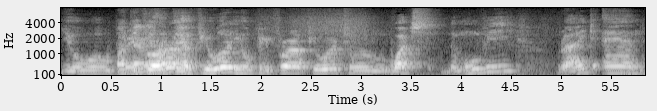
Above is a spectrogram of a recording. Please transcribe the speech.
you But prefer a a, viewer, you prefer a viewer to watch the movie, right? And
